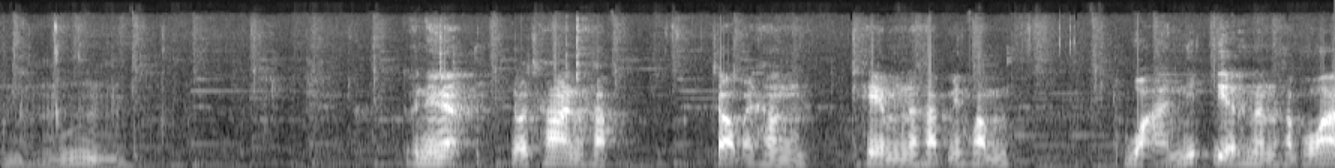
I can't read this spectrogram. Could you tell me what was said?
อืมตัวนี้เนี่ยรสชาตินะครับจะออกไปทางเค็มนะครับ มีความหวานนิดเดียวเท่านั้นนะครับ เพราะว่า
